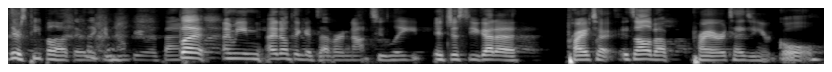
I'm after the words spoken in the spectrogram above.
There's people out there that can help you with that. But I mean, I don't think it's ever not too late. It just, you got to prioritize. It's all about prioritizing your goal.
